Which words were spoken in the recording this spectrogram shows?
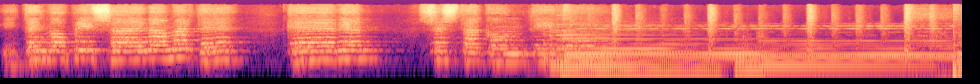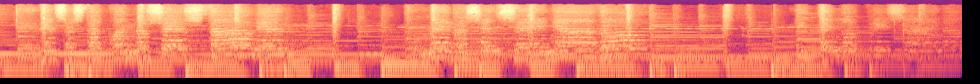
y tengo prisa en amarte. Qué bien se está contigo. Qué bien se está cuando se está bien. Tú me lo has enseñado.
